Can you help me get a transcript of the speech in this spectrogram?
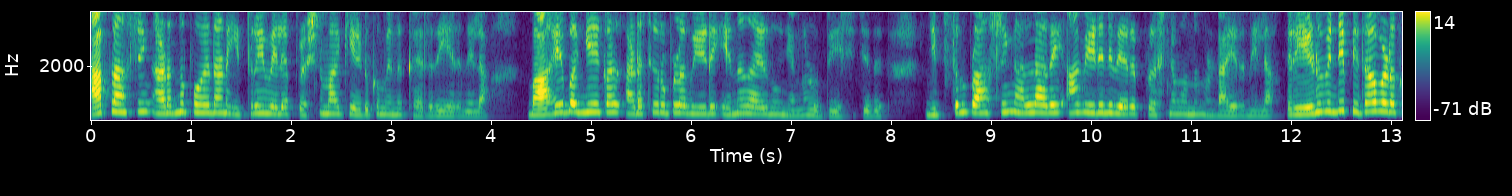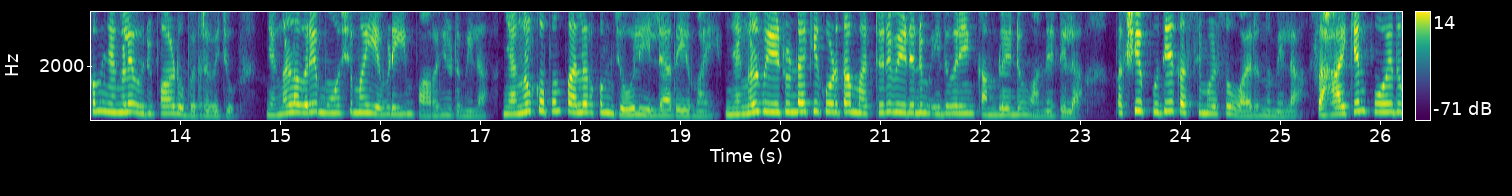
ആ പ്ലാസ്റ്ററിംഗ് അടന്നു പോയതാണ് ഇത്രയും വലിയ പ്രശ്നമാക്കി എടുക്കുമെന്ന് കരുതിയിരുന്നില്ല. ബാഹ്യഭംഗിയേക്കാൾ അടച്ചുറപ്പുള്ള വീട് എന്നതായിരുന്നു ഞങ്ങൾ ഉദ്ദേശിച്ചത്. ജിപ്സം പ്ലാസ്റ്ററിംഗ് അല്ലാതെ ആ വീടിന് വേറെ പ്രശ്നമൊന്നും ഉണ്ടായിരുന്നില്ല. രേണുവിന്റെ പിതാവടക്കം ഞങ്ങളെ ഒരുപാട് ഉപദ്രവിച്ചു. ഞങ്ങൾ അവരെ മോശമായി എവിടെയും പറഞ്ഞിട്ടുമില്ല. ഞങ്ങൾക്കൊപ്പം പലർക്കും ജോലി ഇല്ലാതെയുമായി ഞങ്ങൾ വീടുണ്ടാക്കി കൊടുത്ത മറ്റൊരു വീടിനും ഇതുവരെയും കംപ്ലൈന്റും വന്നിട്ടില്ല. പക്ഷേ പുതിയ കസ്റ്റമേഴ്സോ വരുന്നുമില്ല. സഹായിക്കാൻ പോയത്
